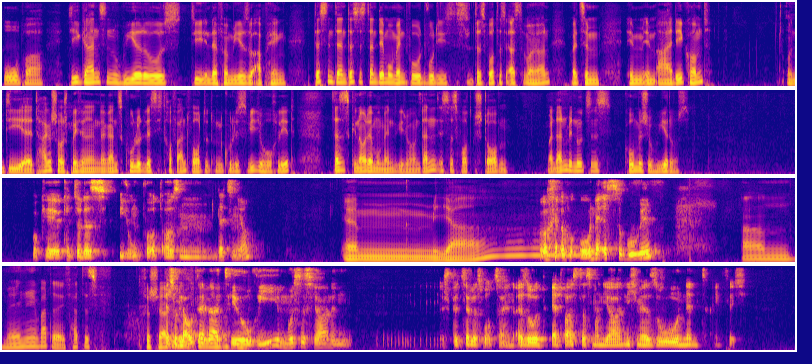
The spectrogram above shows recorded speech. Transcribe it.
Opa, die ganzen Weirdos, die in der Familie so abhängen. Das sind dann, das ist dann der Moment, wo, wo die das Wort das erste Mal hören, weil es im, im, im ARD kommt und die äh, Tagesschausprecherin da ganz cool und lässig drauf antwortet und ein cooles Video hochlädt. Das ist genau der Moment, Guido. Und dann ist das Wort gestorben. Weil dann benutzen es komische Weirdos. Okay, kennst du das Jugendwort aus dem letzten Jahr? Ähm, ja. Ohne es zu googeln? Ähm, nee, nee, warte. Ich hatte es Recherche. Also laut deiner Theorie muss es ja ein spezielles Wort sein. Also etwas, das man ja nicht mehr so nennt eigentlich.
